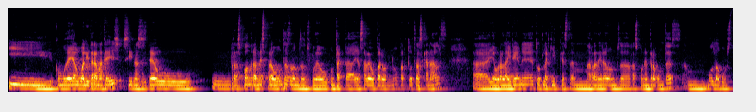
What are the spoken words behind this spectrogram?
i, com ho deia el Walid ara mateix, si necessiteu mm, respondre més preguntes, doncs ens podeu contactar, ja sabeu per on, no? per tots els canals. Uh, hi haurà la Irene, tot l'equip que estem a darrere doncs, eh, responent preguntes amb molt de gust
